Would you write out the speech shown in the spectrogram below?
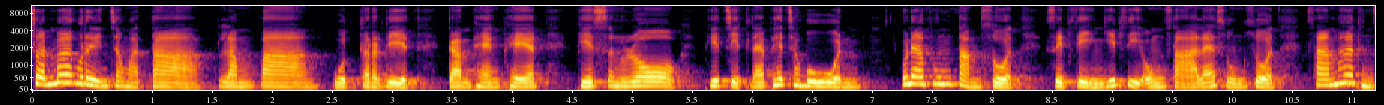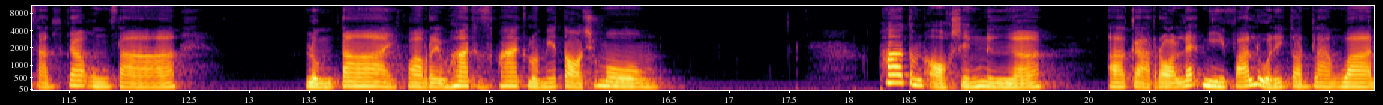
ส่วนมากบริเวณจังหวัดตากลำปาง อุตรดิตถ์กำแพงเพชร พิษณุโลก พิจิตรและเพชรบูรณ์ อุณหภูมิต่ำสุด 14-24 องศาและสูงสุด 35-39 องศา ลมใต้ความเร็ว 5-15 กิโลเมตรต่อชั่วโมง ภาคตะวันออกเฉียงเหนือ อากาศร้อนและมีฟ้าหลวในตอนกลางวัน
